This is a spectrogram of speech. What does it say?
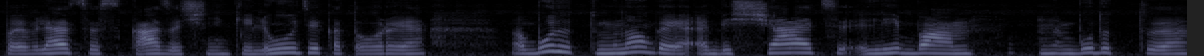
появляться сказочники, люди, которые будут многое обещать, либо будут э,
